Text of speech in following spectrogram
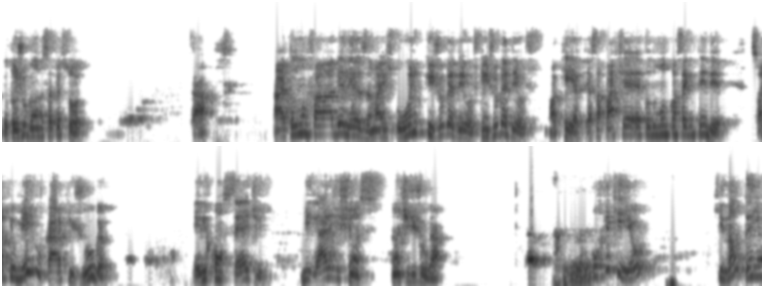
eu estou julgando essa pessoa. Tá? Aí todo mundo fala, ah, beleza, mas o único que julga é Deus. Quem julga é Deus. Ok, essa parte é, é todo mundo consegue entender. Só que o mesmo cara que julga, ele concede milhares de chances antes de julgar. Por que, que eu, que não tenho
